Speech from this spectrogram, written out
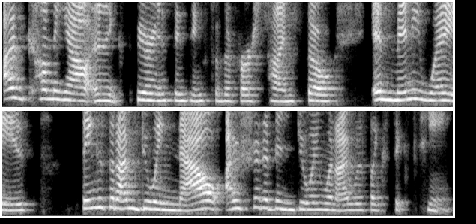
I'm coming out and experiencing things for the first time. So in many ways, things that I'm doing now, I should have been doing when I was like 16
